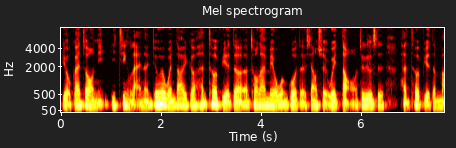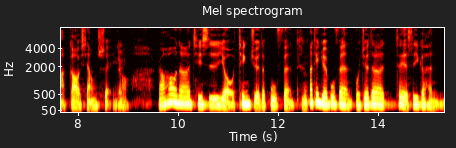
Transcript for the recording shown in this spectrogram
有观众你一进来呢，你就会闻到一个很特别的、从来没有闻过的香水味道哦，这个就是很特别的马告香水对哦。然后呢，其实有听觉的部分，那听觉部分，我觉得这也是一个很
